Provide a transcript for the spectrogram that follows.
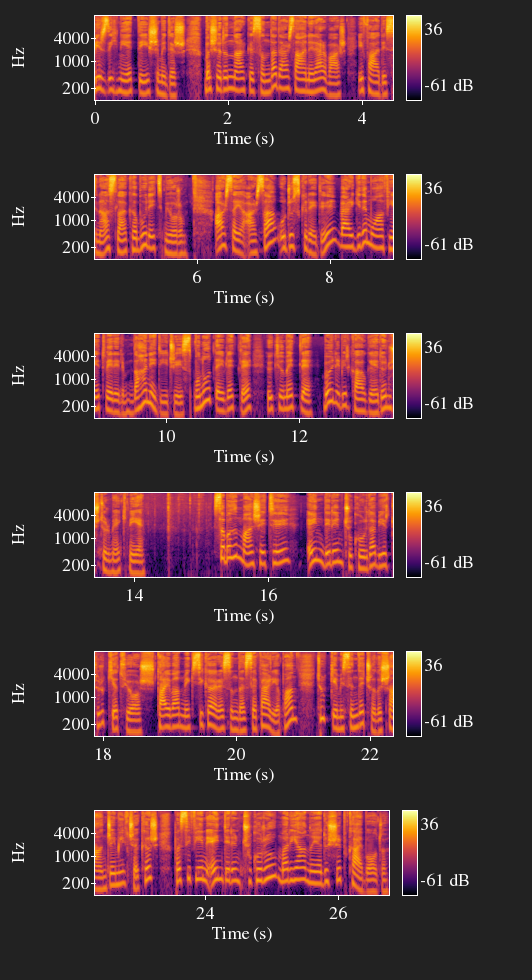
Bir zihniyet değişimidir. Başarının arkasında dershaneler var. ifadesini asla kabul etmiyorum. Arsaya arsa, ucuz kredi, vergide muafiyet verelim. Daha ne diyeceğiz? Bunu devletle, hükümetle böyle bir kavgaya dönüştürmek niye? Sabahın manşeti en derin çukurda bir Türk yatıyor. Tayvan Meksika arasında sefer yapan Türk gemisinde çalışan Cemil Çakır, Pasifik'in en derin çukuru Mariana'ya düşüp kayboldu.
